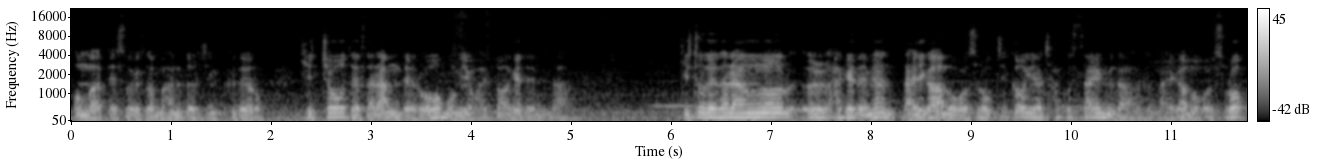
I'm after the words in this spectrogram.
엄마 뱃속에서 만들어진 그대로 기초 대사량대로 몸이 활동하게 됩니다. 기초 대사량을 하게 되면 나이가 먹을수록 찌꺼기가 자꾸 쌓입니다. 그래서 나이가 먹을수록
